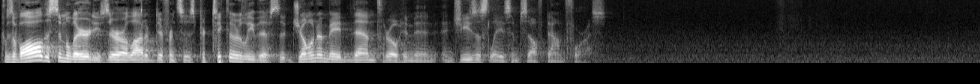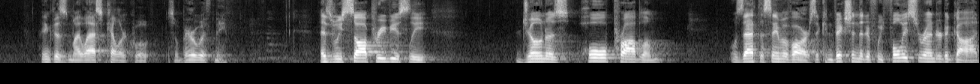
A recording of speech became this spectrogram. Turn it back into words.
Because of all the similarities, there are a lot of differences, particularly this that Jonah made them throw him in, and Jesus lays himself down for us. Think this is my last Keller quote, so bear with me. As we saw previously, Jonah's whole problem was that the same of ours a conviction that if we fully surrender to God,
